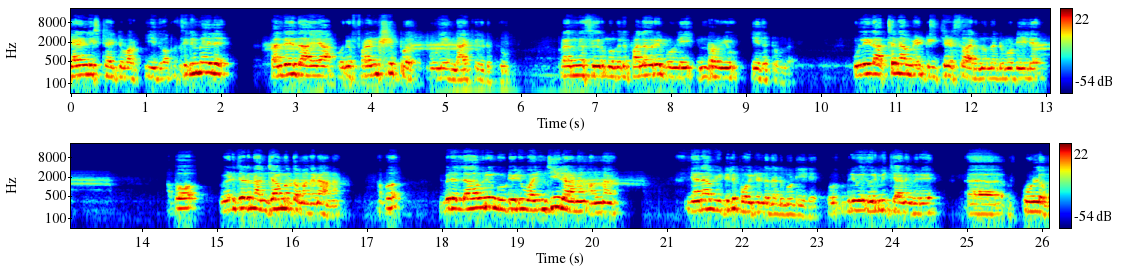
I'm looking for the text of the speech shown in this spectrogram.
ജേർണലിസ്റ്റായിട്ട് വർക്ക് ചെയ്തു. അപ്പൊ സിനിമയിൽ തന്റെതായ ഒരു ഫ്രണ്ട്ഷിപ്പ് പുള്ളി ഉണ്ടാക്കിയെടുത്തു. പ്രേം നസീർ മുതൽ പലവരെയും പുള്ളി ഇന്റർവ്യൂ ചെയ്തിട്ടുണ്ട്. പുള്ളിയുടെ അച്ഛനും അമ്മയും ടീച്ചേഴ്സ് ആയിരുന്നു നെടുമുടിയിൽ അപ്പോൾ വേണിച്ചേട്ടൻ അഞ്ചാമത്തെ മകനാണ്. അപ്പോൾ ഇവരെല്ലാവരും കൂടി ഒരു വഞ്ചിയിലാണ് അന്ന് ഞാൻ ആ വീട്ടിൽ പോയിട്ടുണ്ട് നെടുമുടിയിൽ ഇവർ ഒരുമിച്ചാണ് ഇവർ സ്കൂളിലും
